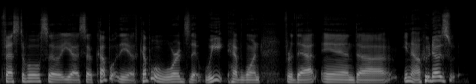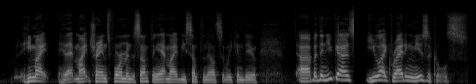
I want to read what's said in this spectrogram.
festival. So yeah, so a couple yeah, a couple awards that we have won for that, and uh, you know who knows. He might that might transform into something. That might be something else that we can do. Uh, but then you guys, you like writing musicals.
